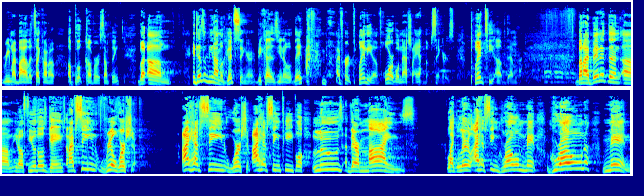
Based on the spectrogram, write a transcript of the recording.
read my Bible that's like on a, a book cover or something. But um, it doesn't mean I'm a good singer because, you know, they, I've heard plenty of horrible national anthem singers, plenty of them. But I've been at the, um, you know, a few of those games and I've seen real worship. I have seen worship. I have seen people lose their minds like literally, I have seen grown men, grown men,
